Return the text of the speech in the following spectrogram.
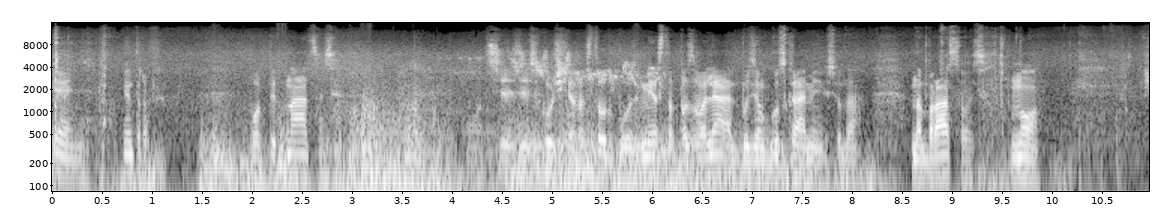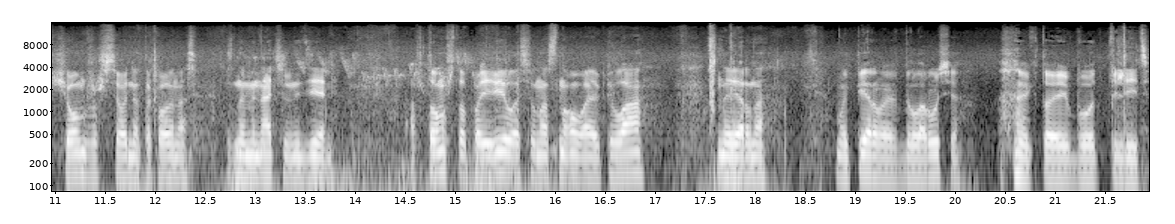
И они метров по 15. Вот все здесь кучки растут, будет место позволяет, будем кусками их сюда набрасывать. Но в чем же сегодня такой у нас знаменательный день? А в том, что появилась у нас новая пила, наверное, мы первые в Беларуси, кто ей будет пилить.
